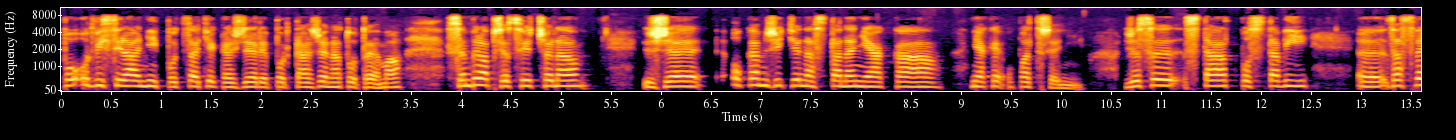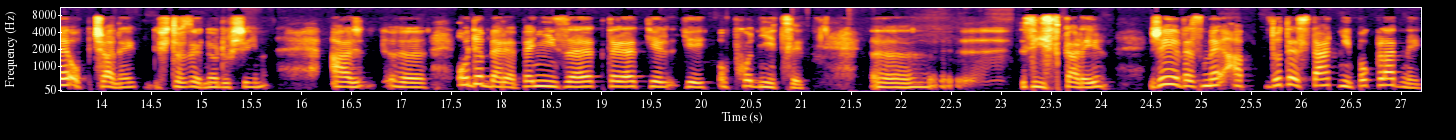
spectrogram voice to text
po odvysílání v podstatě každé reportáže na to téma jsem byla přesvědčena, že okamžitě nastane nějaká, nějaké opatření. Že se stát postaví eh, za své občany, když to zjednoduším, a eh, odebere peníze, které ti, ti obchodníci eh, získali, že je vezme a do té státní pokladny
